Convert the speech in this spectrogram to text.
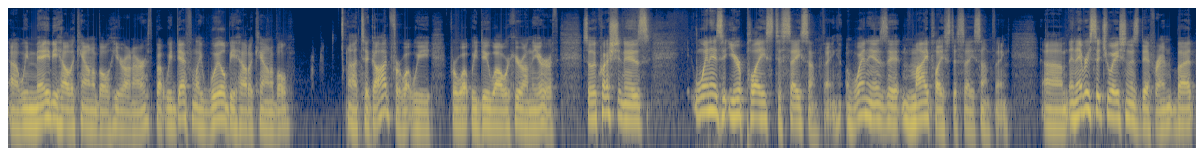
Uh, we may be held accountable here on earth, but we definitely will be held accountable uh, to God for what we for what we do while we're here on the earth. So the question is, when is it your place to say something? When is it my place to say something? Um, and every situation is different. But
